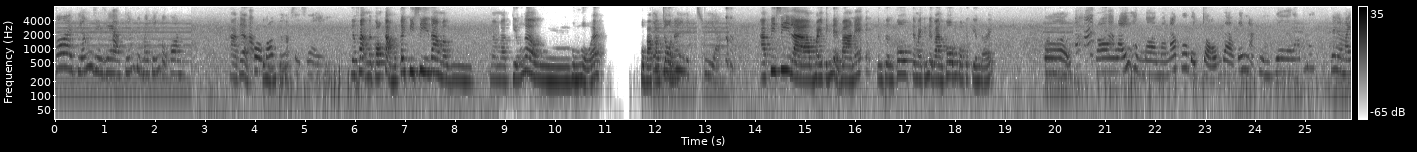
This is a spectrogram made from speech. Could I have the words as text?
Cô ơi, tiếng rè rè, tiếng từ máy tính của con. à thế à Cô có Hiệp tiếng Phạm. rè rè. Hiệp Phạm mới có cả một cây PC ra mà mà mà tiếng uh, hùng hổ ấy của báo cáo trồn ấy à? PC là máy tính để bàn ấy thường thường cô cái máy tính để bàn cô cũng có cái tiếng đấy Cô ơi, con lấy hình nồi mà nó cứ bị trộn vào cái mặt mình ghê lắm á. Đây là máy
